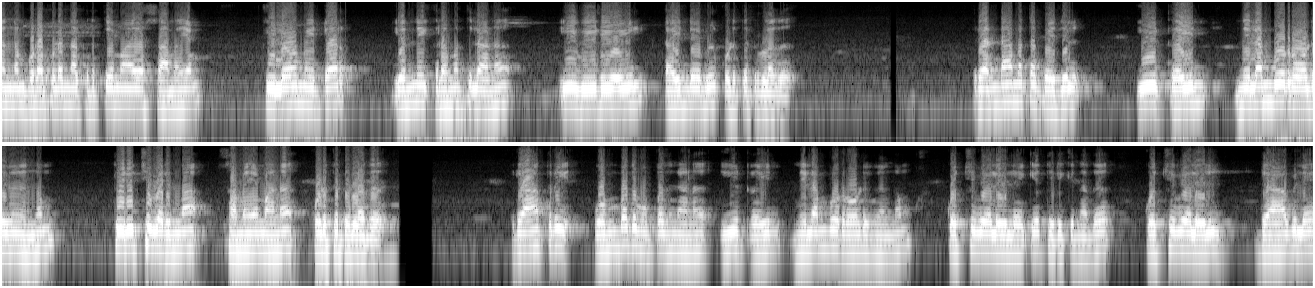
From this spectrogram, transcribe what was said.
നിന്നും പുറപ്പെടുന്ന കൃത്യമായ സമയം കിലോമീറ്റർ എന്നീ ക്രമത്തിലാണ് ഈ വീഡിയോയിൽ ടൈം ടേബിൾ കൊടുത്തിട്ടുള്ളത്. രണ്ടാമത്തെ പേജിൽ ഈ ട്രെയിൻ നിലമ്പൂർ റോഡിൽ നിന്നും തിരിച്ചു വരുന്ന സമയമാണ് കൊടുത്തിട്ടുള്ളത്. രാത്രി ഒമ്പത് മുപ്പതിനാണ് ഈ ട്രെയിൻ നിലമ്പൂർ റോഡിൽ നിന്നും കൊച്ചുവേളിയിലേക്ക് തിരിക്കുന്നത്. കൊച്ചുവേളിയിൽ രാവിലെ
